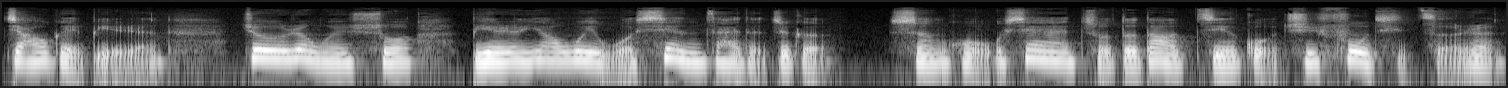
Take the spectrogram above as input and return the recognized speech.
交给别人。就认为说别人要为我现在的这个生活，我现在所得到结果去负起责任。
